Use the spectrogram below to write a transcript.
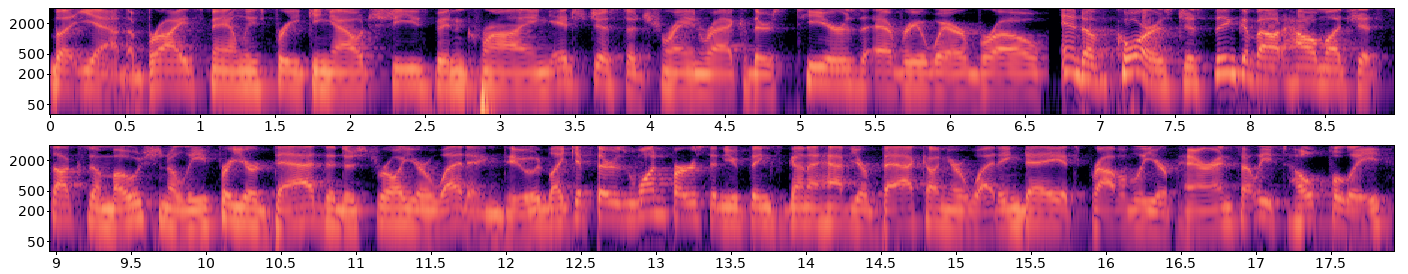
But yeah, the bride's family's freaking out. She's been crying. It's just a train wreck. There's tears everywhere, bro. And of course, just think about how much it sucks emotionally for your dad to destroy your wedding, dude. Like, if there's one person you think's gonna have your back on your wedding day, it's probably your parents, at least hopefully.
